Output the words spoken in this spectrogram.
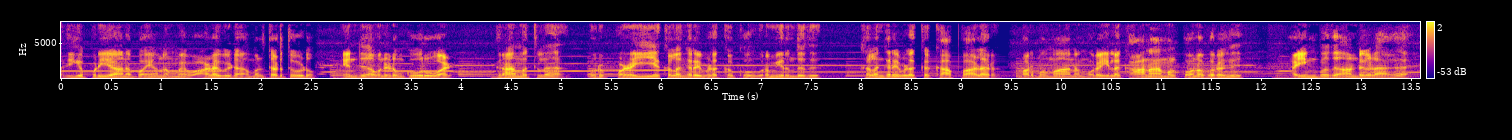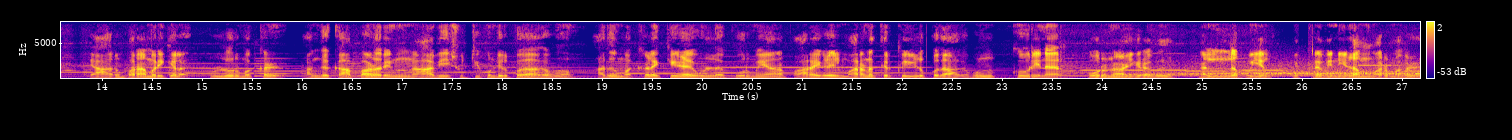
அதிகப்படியான பயம் நம்மை வாழ விடாமல் தடுத்துவிடும் என்று அவனிடம் கூறுவாள். கிராமத்துல ஒரு பழைய கலங்கரை விளக்க கோபுரம் இருந்தது. கலங்கரை விளக்க காப்பாளர் மர்மமான முறையில் காணாமல் போன பிறகு ஐம்பது ஆண்டுகளாக யாரும் பராமரிக்கல. உள்ளூர் மக்கள் அங்கு காப்பாளரின் ஆவி சுற்றி கொண்டிருப்பதாகவும் அது மக்களை கீழே உள்ள கூர்மையான பாறைகளில் மரணத்திற்கு இழுப்பதாகவும் கூறினர். ஒரு நாள் இரவு நல்ல புயல். விக்ரவின் இளம் மருமகள்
